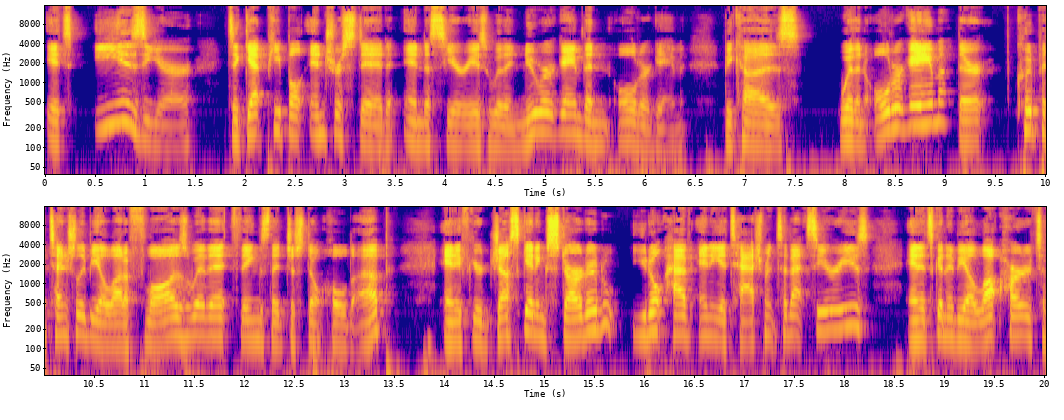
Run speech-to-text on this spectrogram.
it's easier to get people interested in the series with a newer game than an older game because with an older game there could potentially be a lot of flaws with it, things that just don't hold up. And if you're just getting started, you don't have any attachment to that series, and it's going to be a lot harder to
